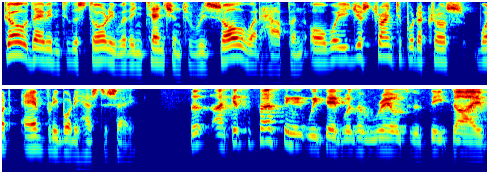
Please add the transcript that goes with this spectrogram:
go, David, into the story with intention to resolve what happened, or were you just trying to put across what everybody has to say? The, I guess the first thing that we did was a real sort of deep dive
